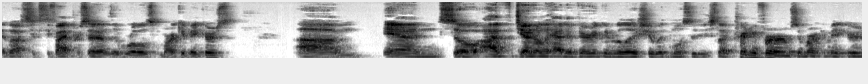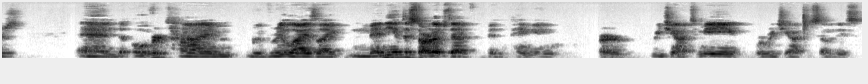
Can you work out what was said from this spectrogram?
about 65% of the world's market makers. Um, and so I've generally had a very good relationship with most of these like trading firms and market makers. And over time, we've realized like many of the startups that have been pinging or reaching out to me, we're reaching out to some of these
